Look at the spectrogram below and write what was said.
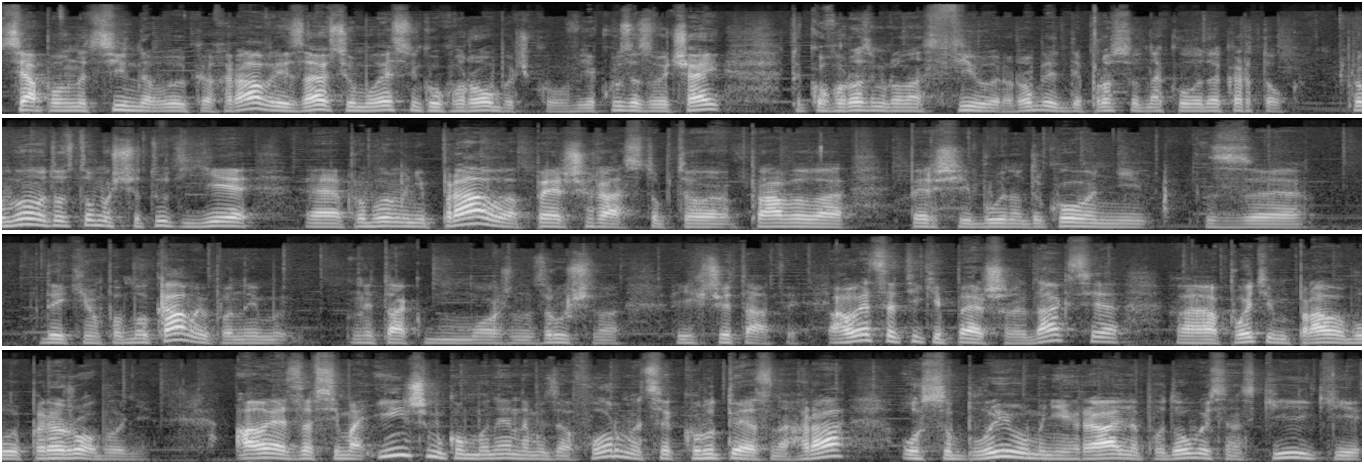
ця повноцінна велика гра влізає в цю малесеньку коробочку, в яку зазвичай такого розміру у нас філери роблять, де просто одна колода карток. Проблема тут в тому, що тут є е, проблемні правила перший раз, тобто правила перші були надруковані з деякими помилками, по ним не так можна зручно їх читати. Але це тільки перша редакція, а потім правила були перероблені. Але за всіма іншими компонентами за форми це крутезна гра. Особливо мені реально подобається, наскільки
